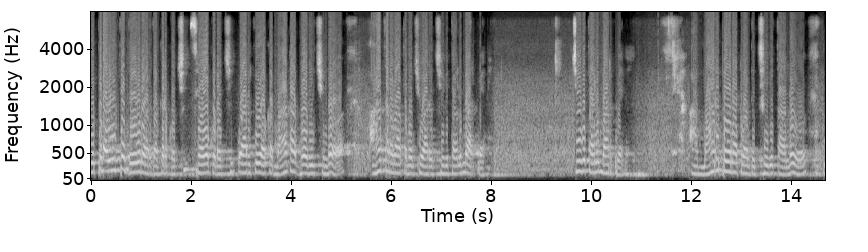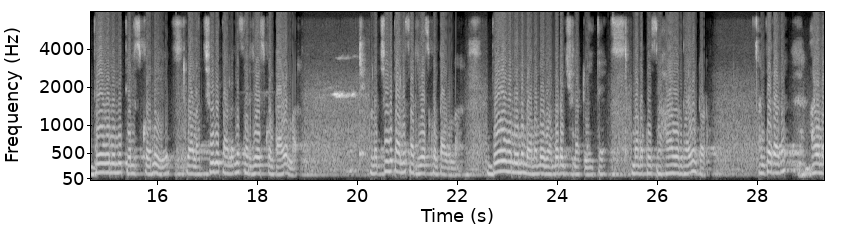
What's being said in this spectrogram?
ఎప్పుడైతే దేవుడు వారి దగ్గరకు వచ్చి సేవకుడు వచ్చి వారికి ఒక మాట బోధించిండో ఆ తర్వాత నుంచి వారి జీవితాలు మారిపోయినాయి. జీవితాలు మారిపోయినాయి. ఆ మారిపోయినటువంటి జీవితాలు దేవుని తెలుసుకొని వాళ్ళ జీవితాలను సరి చేసుకుంటా ఉన్నారు. వాళ్ళ జీవితాన్ని సరి చేసుకుంటా ఉన్నారు. దేవునిని మనము వెంబడించినట్లయితే మనకు సహాయంగా ఉంటాడు. అంతేకాదు ఆయన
